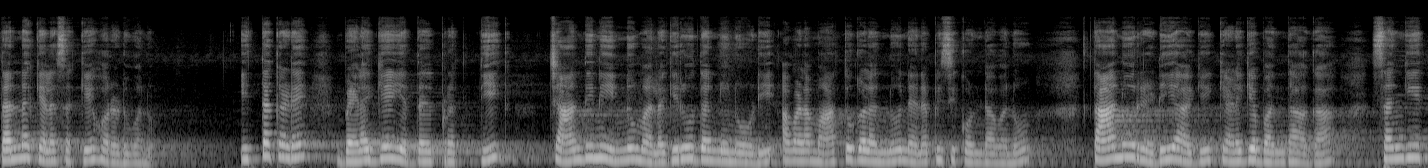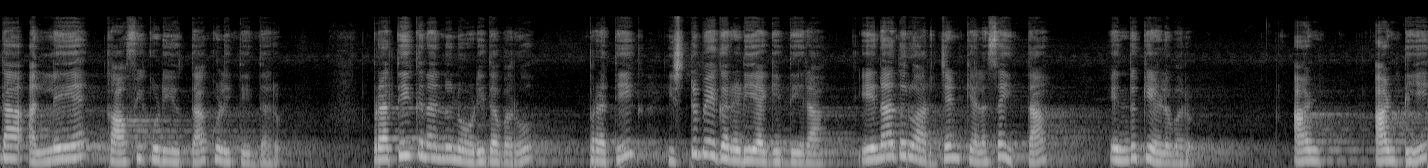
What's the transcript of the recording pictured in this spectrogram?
ತನ್ನ ಕೆಲಸಕ್ಕೆ ಹೊರಡುವನು. ಇತ್ತ ಕಡೆ ಬೆಳಗ್ಗೆ ಎದ್ದ ಪ್ರತೀಕ್ ಚಾಂದಿನಿ ಇನ್ನೂ ಮಲಗಿರುವುದನ್ನು ನೋಡಿ ಅವಳ ಮಾತುಗಳನ್ನು ನೆನಪಿಸಿಕೊಂಡವನು. ತಾನು ರೆಡಿಯಾಗಿ ಕೆಳಗೆ ಬಂದಾಗ ಸಂಗೀತ ಅಲ್ಲೇಯೇ ಕಾಫಿ ಕುಡಿಯುತ್ತಾ ಕುಳಿತಿದ್ದರು. ಪ್ರತೀಕ್ನನ್ನು ನೋಡಿದವರು, ಪ್ರತೀಕ್, ಇಷ್ಟು ಬೇಗ ರೆಡಿಯಾಗಿದ್ದೀರಾ? ಏನಾದರೂ ಅರ್ಜೆಂಟ್ ಕೆಲಸ ಇತ್ತಾ? ಎಂದು ಕೇಳುವರು. ಆಂಟ್, ಆಂಟಿ,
